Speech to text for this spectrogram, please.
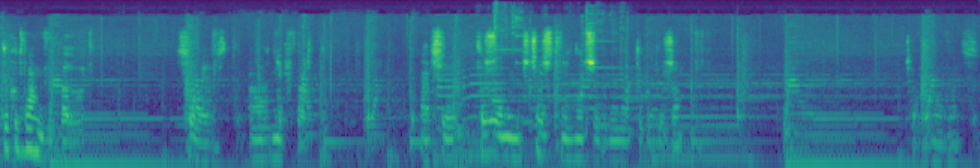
Tylko dwa mi wypadły. Co jest? A nie fart. Znaczy, to, że mam szczęście, nie znaczy, że miał tego dużo. Prawdę mówiąc.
